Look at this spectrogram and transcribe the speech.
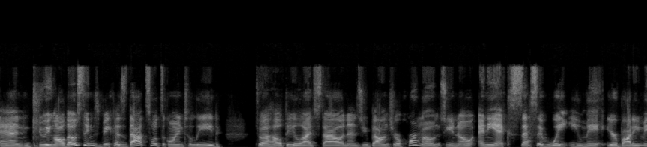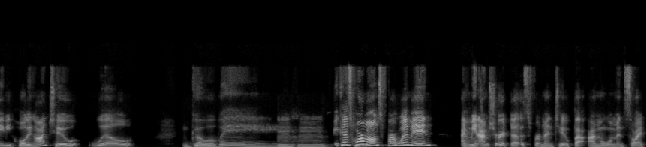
and doing all those things because that's what's going to lead to a healthy lifestyle. And as you balance your hormones, you know, any excessive weight you may your body may be holding on to will go away. Mm-hmm. Because hormones for women, I mean, I'm sure it does for men too, but I'm a woman, so I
